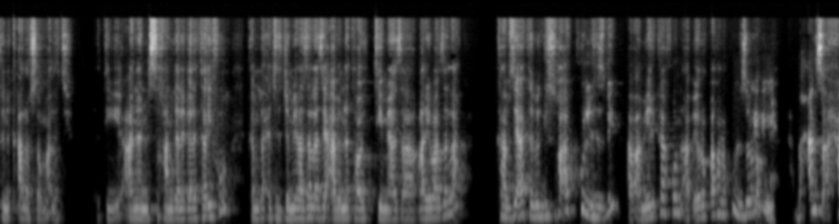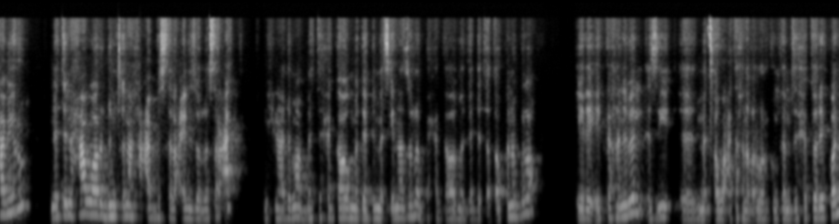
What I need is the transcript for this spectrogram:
ክንቃለሶ ማለት እዩ እቲ ኣነ ንስኻን ገለገለ ተሪፉ ከምዛ ሕጂ ተጀሚራ ዘላ እዚኣ ኣብነታዊ ቲም እያ ቀሪባ ዘላ ካብዚኣ ተበጊሱ ከዓ ኩሉ ህዝቢ ኣብ ኣሜሪካ ይኹን ኣብ ኤሮጳ ይኹን ኩሉ ዘሎ ብሓንሳእ ሓቢሩ ነቲ ንሓዋሩ ድምፅና ክዓቢ ዝተላዒሉ ዘሎ ስርዓት ንሕና ድማ በቲ ሕጋዊ መገዲ መፂና ዘሎ ብሕጋዊ መገዲ ጠጠው ክነብሎ ኢለ ኢልካ ክንብል እዚ መፀዋዕታ ክነቅርበልኩም ከምዚ ሕቶ ዘይኮነ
